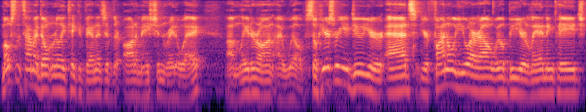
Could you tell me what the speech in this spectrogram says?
most of the time i don't really take advantage of their automation right away um, later on, I will. So here's where you do your ads. Your final URL will be your landing page.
